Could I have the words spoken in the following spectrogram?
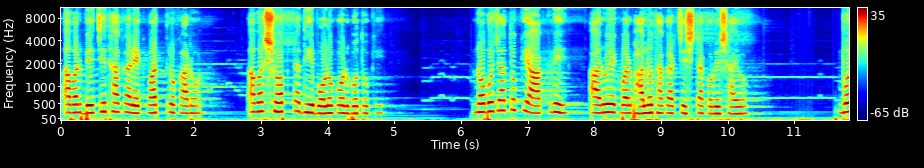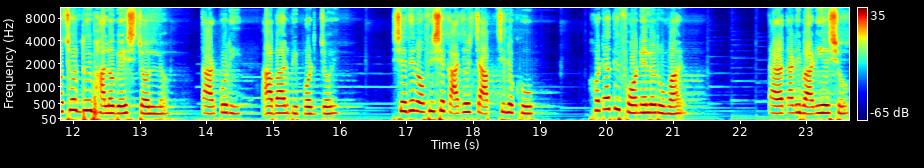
আমার বেঁচে থাকার একমাত্র কারণ। আমার সবটা দিয়ে বড় করব তোকে। নবজাতককে আঁকড়ে আরও একবার ভালো থাকার চেষ্টা করে সায়ক। বছর দুই ভালো বেশ চলল, তারপরই আবার বিপর্যয়। সেদিন অফিসে কাজের চাপ ছিল খুব। হঠাৎই ফোন এলো রুমার। তাড়াতাড়ি বাড়ি এসো,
